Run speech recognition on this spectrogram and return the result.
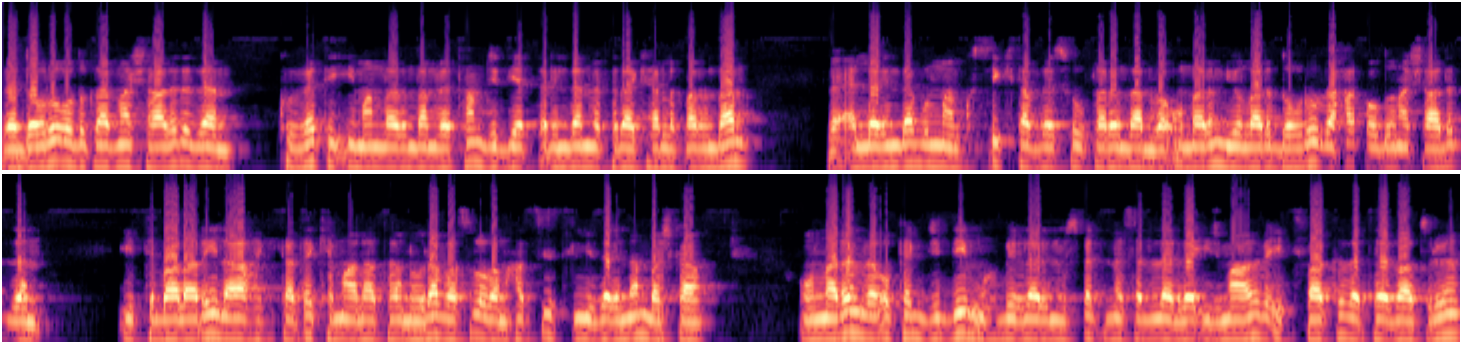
ve doğru olduklarına şehadet eden kuvveti imanlarından ve tam ciddiyetlerinden ve fedakarlıklarından ve ellerinde bulunan kutsi kitap ve suhuflarından ve onların yolları doğru ve hak olduğuna şehadet eden itibarlarıyla hakikate kemalata nura vasıl olan hadsiz tilmizlerinden başka onların ve o pek ciddi muhbirlerin müsbet meselelerde icmağı ve ittifakı ve tevatürü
